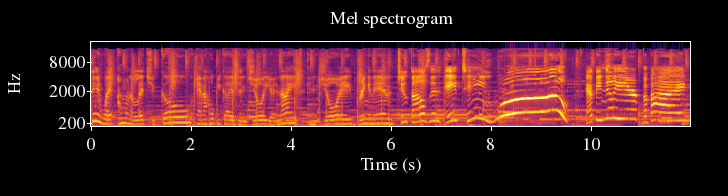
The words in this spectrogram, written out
So anyway, I'm gonna let you go, and I hope you guys enjoy your night. Enjoy bringing in 2018. Woo! Happy New Year! Bye bye.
